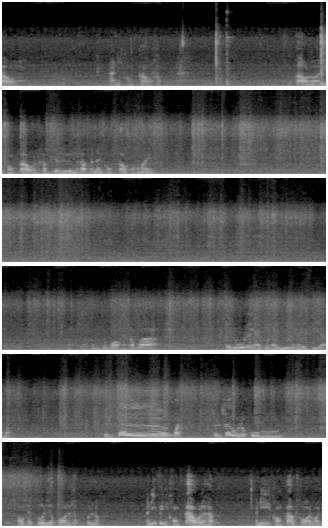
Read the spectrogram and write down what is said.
เก่า อันนี้ของเก่าครับ ของเก่าเนาะ อันนี้ของเก่านะครับ อย่าลืมนะครับ อันไหนของเก่าของใหม่ครับผมจะบอกนะครับว่าจะรู้ได้ไงตัวไหนดีตัวไหนเสียเนาะ เซนเซอร์วัดเซนเซอร์อุณหภูมิ เอาแค่ตัวเดียวพอนะครับทุกคนเนาะ อันนี้เป็นของเก่าแล้วครับ อันนี้ของเก่าถอดมา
